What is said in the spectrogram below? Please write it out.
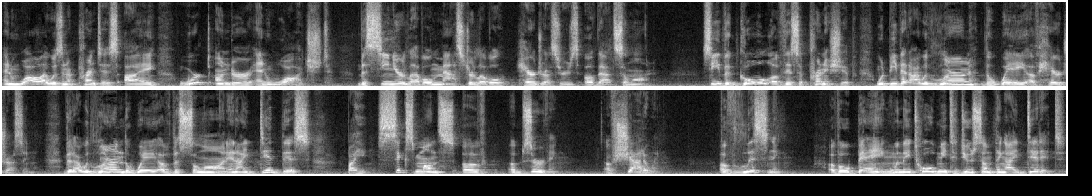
And while I was an apprentice, I worked under and watched the senior level, master level hairdressers of that salon. See, the goal of this apprenticeship would be that I would learn the way of hairdressing, that I would learn the way of the salon. And I did this by six months of observing, of shadowing, of listening, of obeying. When they told me to do something, I did it,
